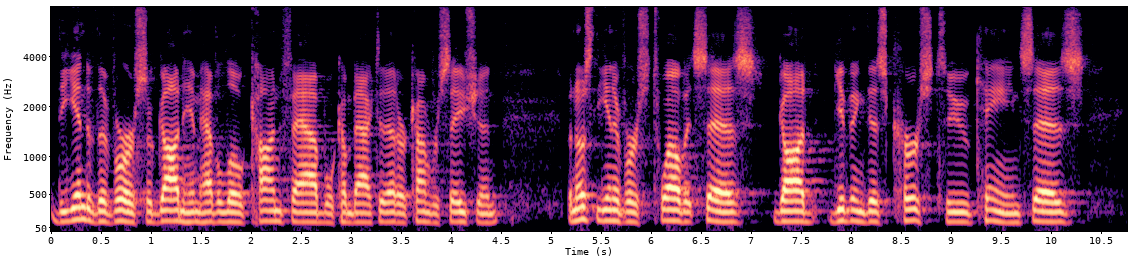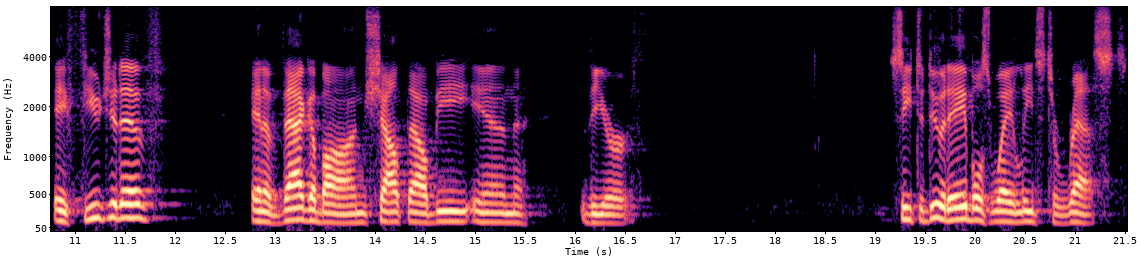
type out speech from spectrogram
The end of the verse. So God and him have a little confab. We'll come back to that, or conversation. But notice the end of verse 12. It says, God giving this curse to Cain says, A fugitive and a vagabond shalt thou be in the earth. See, to do it Abel's way leads to rest.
